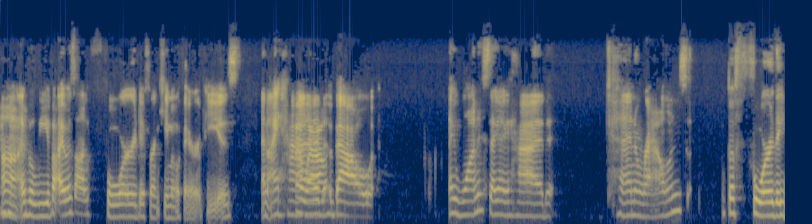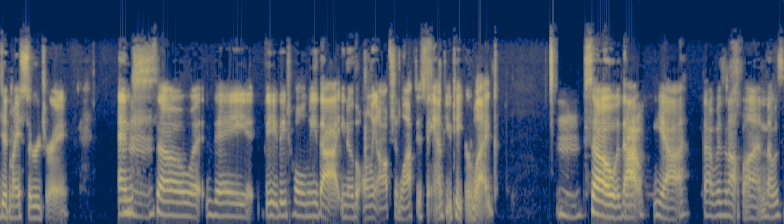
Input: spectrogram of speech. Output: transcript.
Uh, Mhm. I believe I was on four different chemotherapies, and I had Oh, wow. about I want to say I had ten rounds before they did my surgery. And Mhm. so they they they told me that you know the only option left is to amputate your leg. Mm. So that Wow. yeah, that was not fun. That was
